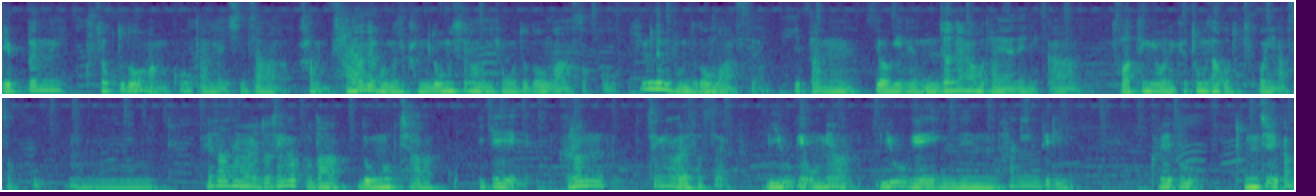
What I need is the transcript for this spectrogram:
예쁜 구석도 너무 많고 그다음에 진짜 감- 자연을 보면서 감동스러운 경우도 너무 많았었고 힘든 부분도 너무 많았어요 일단은 여기는 운전을 하고 다녀야 되니까 저 같은 경우는 교통사고도 두 번이 났었고 음, 회사 생활도 생각보다 녹록치 않았고 이게 그런 생각을 했었어요 미국에 오면 미국에 있는 한인들이 그래도 동질감?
